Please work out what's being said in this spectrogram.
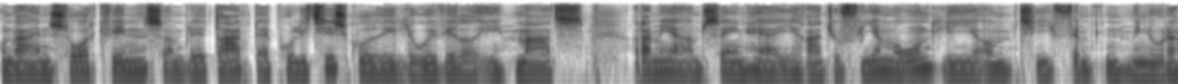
Hun var en sort kvinde, som blev dræbt af politiskud i Louisville i marts. Og der er mere om sagen her i Radio 4 morgen lige om 10-15 minutter.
